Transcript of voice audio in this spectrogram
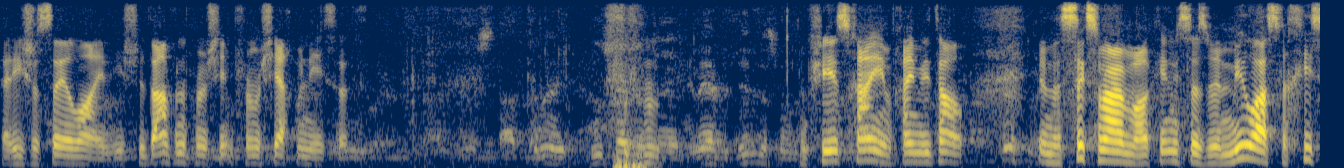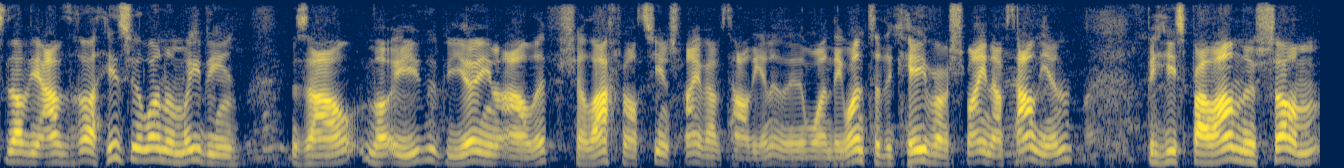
that he should stay alive. He should daven for Mashiach ben Yosef. Pri Etz Chaim, Chaim Vital, in the six Maramakim, he says V'milas V'chisei David Avdecha His Yolanu Meidi Zal Moed B'Yoyim Aleph Shelach Maltzion Shmai Avtalion. And When they went to the cave of Shmai Avtalion, B'hispalanu Sham,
